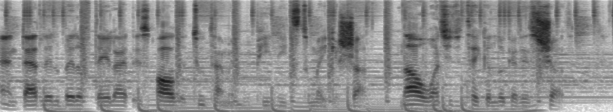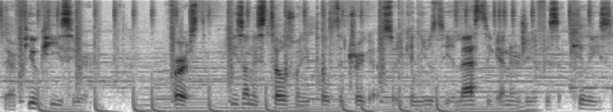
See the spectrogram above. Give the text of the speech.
and that little bit of daylight is all the two-time MVP needs to make a shot. Now I want you to take a look at his shot. There are a few keys here. First, he's on his toes when he pulls the trigger so he can use the elastic energy of his Achilles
